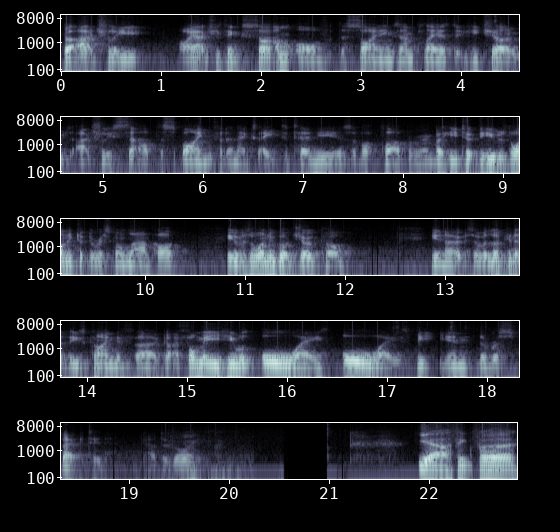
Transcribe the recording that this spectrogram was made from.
but actually, I actually think some of the signings and players that he chose actually set up the spine for the next eight to ten years of our club. Remember, he took he was the one who took the risk on Lampard. He was the one who got Joe Cole. You know, so we're looking at these kind of. Uh, for me, he will always, always be in the respected category. Yeah, I think for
